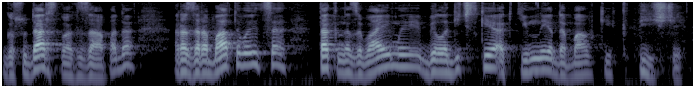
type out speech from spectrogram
государствах Запада разрабатываются так называемые биологически активные добавки к пище –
